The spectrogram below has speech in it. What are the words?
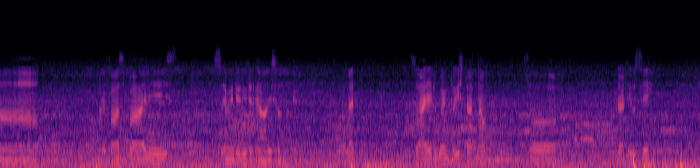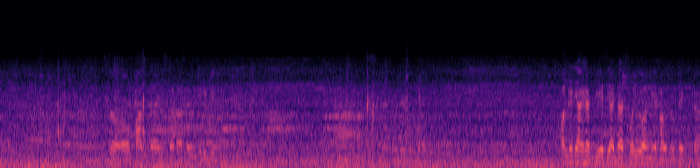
uh, my first file is 70 detail ah this one okay. So let so i am going to start now. So that you see. So first i start at 70 degree. 70 degree. already I have DAC I just show you only how to take uh,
